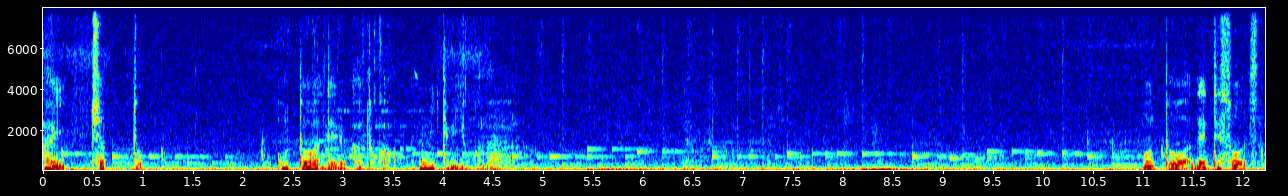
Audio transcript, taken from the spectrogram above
はいちょっと音が出るかとか見てみようかな。音は出てそうですね。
